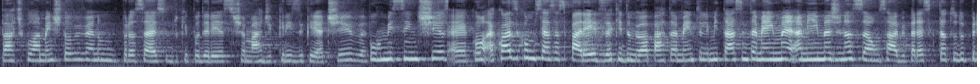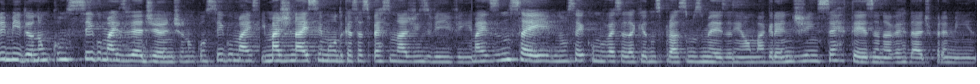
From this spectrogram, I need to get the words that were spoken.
particularmente estou vivendo um processo do que poderia se chamar de crise criativa por me sentir é, é quase como se essas paredes aqui do meu apartamento limitassem também a minha imaginação, sabe? Parece que tá tudo oprimido. Eu não consigo mais ver adiante. Eu não consigo mais imaginar esse mundo que essas personagens vivem. Mas não sei, não sei como vai ser daqui nos próximos meses. É uma grande incerteza, na verdade, para mim.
